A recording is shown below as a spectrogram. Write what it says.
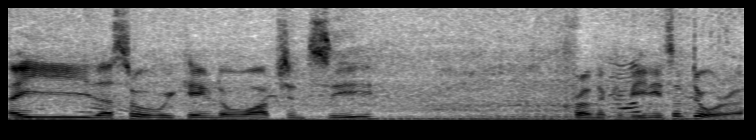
Hey, that's what we came to watch and see from the convenience of Dora.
